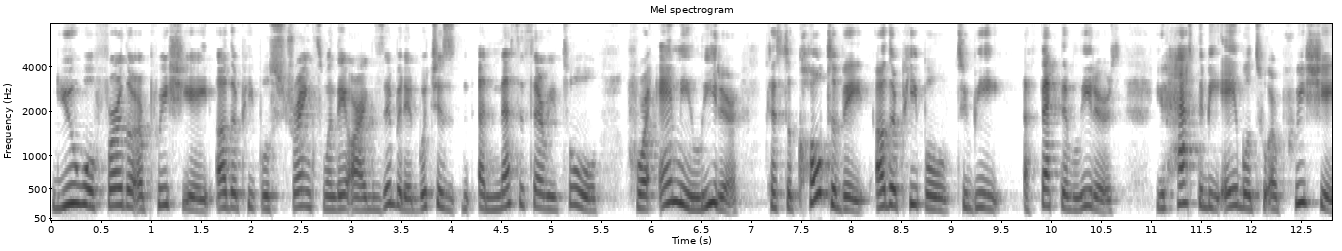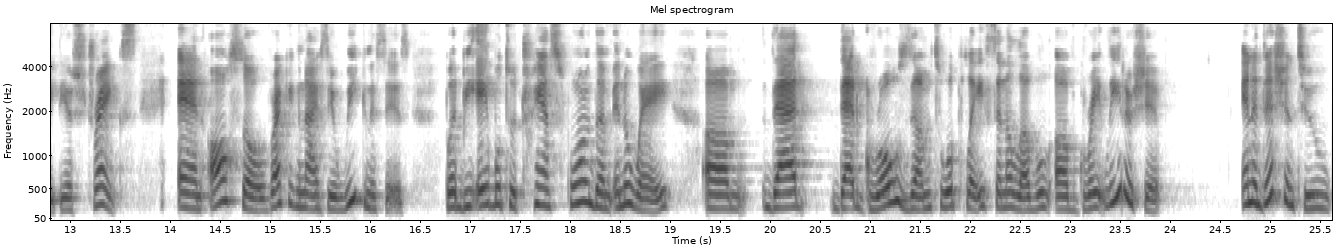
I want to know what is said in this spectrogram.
you will further appreciate other people's strengths when they are exhibited, which is a necessary tool for any leader. Because to cultivate other people to be effective leaders, you have to be able to appreciate their strengths and also recognize their weaknesses, but be able to transform them in a way um, that that grows them to a place and a level of great leadership. In addition to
